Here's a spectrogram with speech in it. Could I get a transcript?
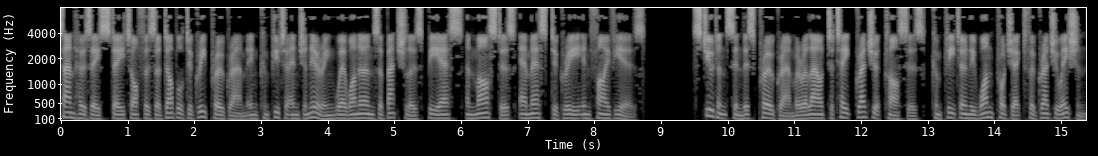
San Jose State offers a double degree program in computer engineering where one earns a bachelor's (BS) and master's (MS) degree in 5 years. Students in this program are allowed to take graduate classes, complete only one project for graduation,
